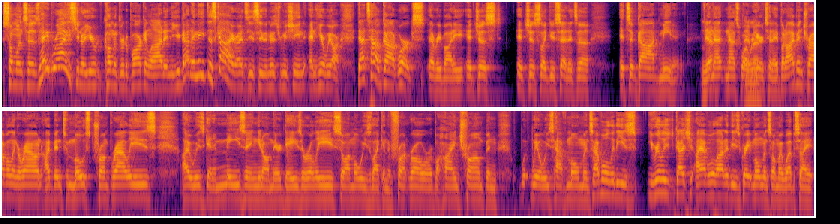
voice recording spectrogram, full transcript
someone says, "Hey, Bryce, you know, you're coming through the parking lot, and you got to meet this guy, right?" So you see the mystery machine, and here we are. That's how God works, everybody. It just, it just like you said, it's a, it's a God meeting. Yeah. And, that, and that's why we're here today. But I've been traveling around. I've been to most Trump rallies. I always get amazing, you know, I'm there days early. So I'm always like in the front row or behind Trump. And we always have moments. I have all of these, you really, guys, I have a lot of these great moments on my website.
